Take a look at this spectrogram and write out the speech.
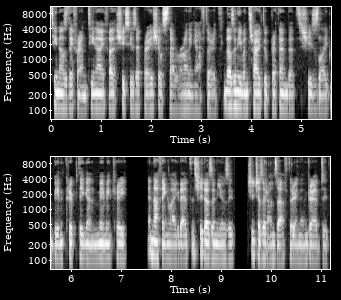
Tina's different. Tina, if uh, she sees a prey, she'll start running after it. Doesn't even try to pretend that she's like being cryptic and mimicry and nothing like that. She doesn't use it. She just runs after it and grabs it.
